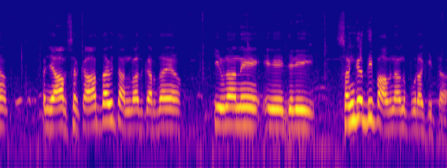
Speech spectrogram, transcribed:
ਆ। ਪੰਜਾਬ ਸਰਕਾਰ ਦਾ ਵੀ ਧੰਨਵਾਦ ਕਰਦਾ ਆ ਕਿ ਉਹਨਾਂ ਨੇ ਇਹ ਜਿਹੜੀ ਸੰਗਤ ਦੀ ਭਾਵਨਾ ਨੂੰ ਪੂਰਾ ਕੀਤਾ।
